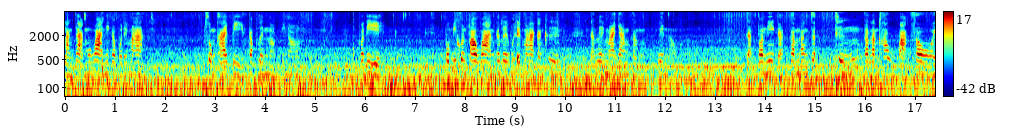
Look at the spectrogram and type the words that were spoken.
หลังจากเมื่อวานนี้ก็บ่ได้มาส่งท้ายปีกับเพิ่นเนาะพี่น้อง พอดี ผมมีคนเฝ้าบ้านก็เลยบ่ได้มากลางคืนก็เลยมายามกลางเว้นเอากะตอนนี้กะกำลังจะถึงกำลังเข้าปากซอย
